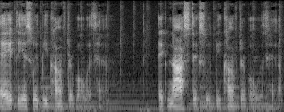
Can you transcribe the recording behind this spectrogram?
atheists would be comfortable with him. Agnostics would be comfortable with him.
